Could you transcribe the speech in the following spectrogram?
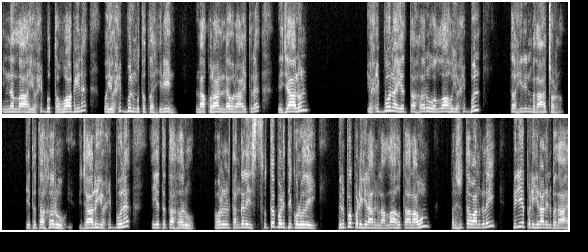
இன்னல்லாஹ் யொஹிபு தவ்வாபீன வ யுஹிப்புல் முத்தஹிரீன் அல்லாஹ் குரான்ல ஒரு ஆயத்தில் ரிஜாலுன் யுஹிப்புன யத்தஹரு அல்லாஹு யொஹிபுல் தஹிர் என்பதாக சொல்லணும் தஹரு ரிஜாலு எத்த தஹரு அவர்கள் தங்களை சுத்தப்படுத்திக் கொள்வதை விருப்பப்படுகிறார்கள். அல்லாஹு தாலாவும் பரிசுத்தவான்களை பிரியப்படுகிறான் என்பதாக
